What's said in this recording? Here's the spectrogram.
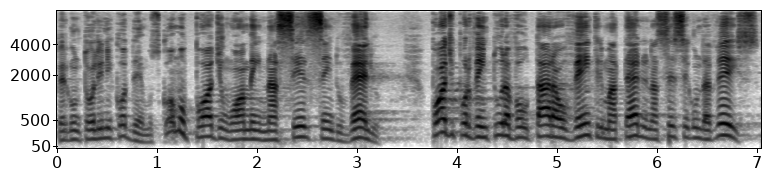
Perguntou-lhe Nicodemos: "Como pode um homem nascer sendo velho? Pode porventura voltar ao ventre materno e nascer segunda vez?"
